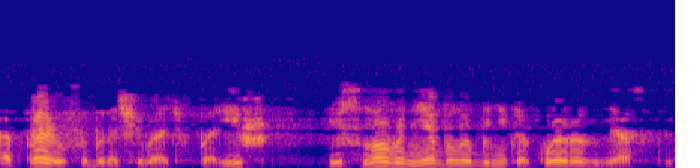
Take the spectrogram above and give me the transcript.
отправился бы ночевать в Париж, и снова не было бы никакой развязки.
